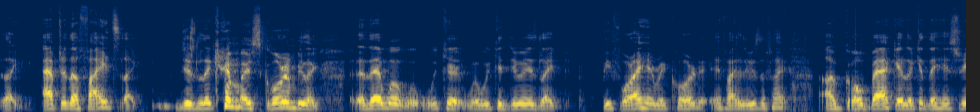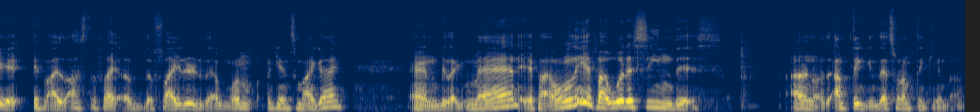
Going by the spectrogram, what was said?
like after the fights, like just look at my score and be like, then what, what we could what we could do is like before I hit record, if I lose the fight, I'll go back and look at the history if I lost the fight of the fighter that won against my guy, and be like, man, if I only if I would have seen this. I don't know. I'm thinking that's what I'm thinking about.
